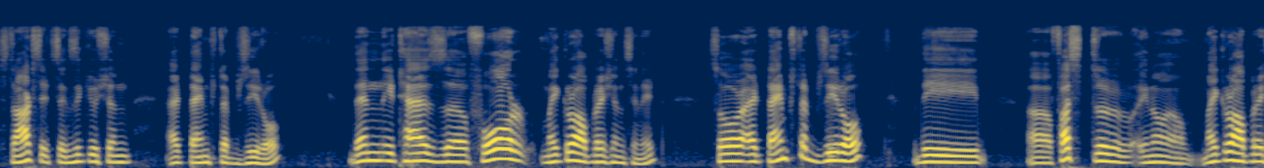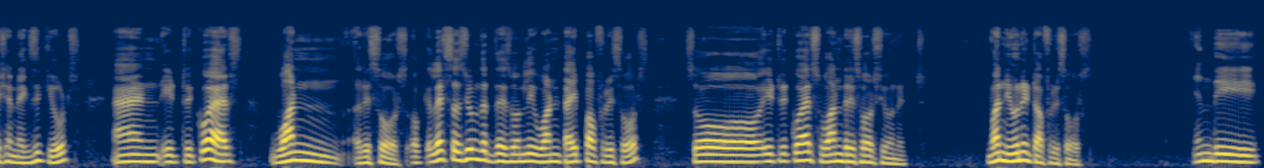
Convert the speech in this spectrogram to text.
starts its execution at time step 0 then it has uh, 4 micro operations in it. So, at time step 0 the uh, first uh, you know micro operation executes and it requires one resource. Okay. Let us assume that there is only one type of resource. So, it requires one resource unit, one unit of resource. In the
